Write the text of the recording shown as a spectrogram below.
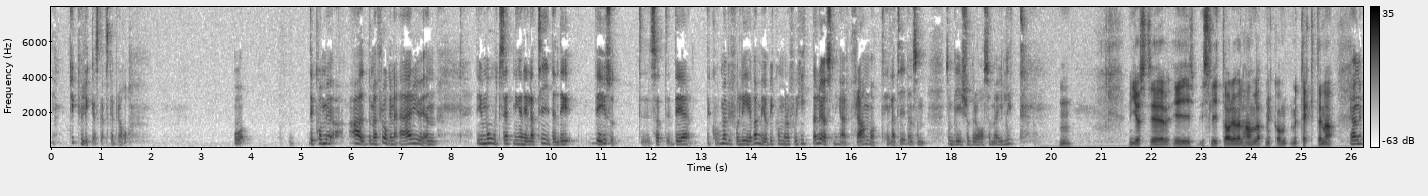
jag tycker vi lyckas ganska bra. Och det kommer, all, de här frågorna är ju en, det är motsättningar hela tiden. Det, det är ju så, så att det, det kommer vi få leva med och vi kommer att få hitta lösningar framåt hela tiden som, som blir så bra som möjligt. Mm. Men just eh, i, i Slite har det väl handlat mycket om med täkterna. Ja, nu,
